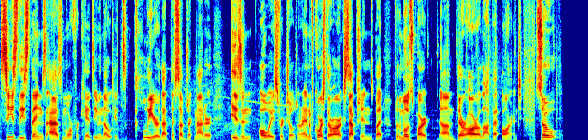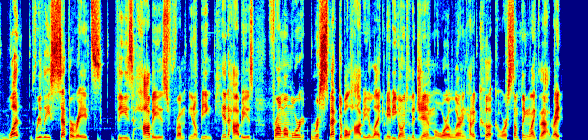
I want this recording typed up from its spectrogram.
sees these things as more for kids even though it's clear that the subject matter isn't always for children and of course there are exceptions but for the most part um, there are a lot that aren't. So what really separates these hobbies from you know being kid hobbies from a more respectable hobby like maybe going to the gym or learning how to cook or something like that right?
